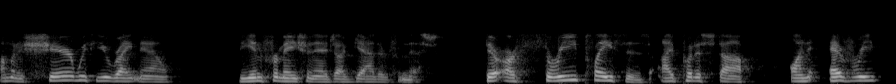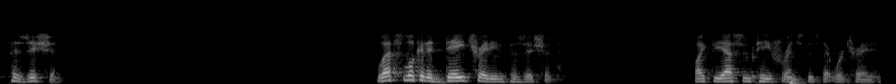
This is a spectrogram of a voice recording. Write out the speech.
I'm going to share with you right now the information edge I've gathered from this. There are three places I put a stop on every position. Let's look at a day trading position, like the S&P for instance that we're trading.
